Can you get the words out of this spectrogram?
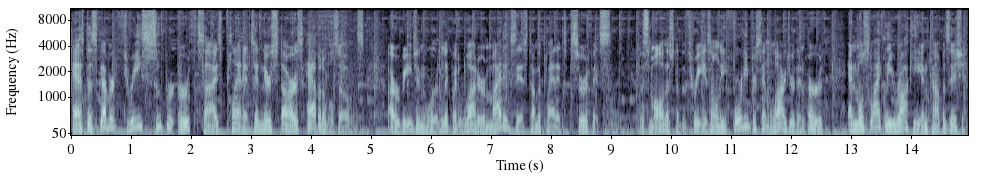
has discovered three super Earth sized planets in their star's habitable zones, a region where liquid water might exist on the planet's surface. The smallest of the three is only 40% larger than Earth and most likely rocky in composition.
